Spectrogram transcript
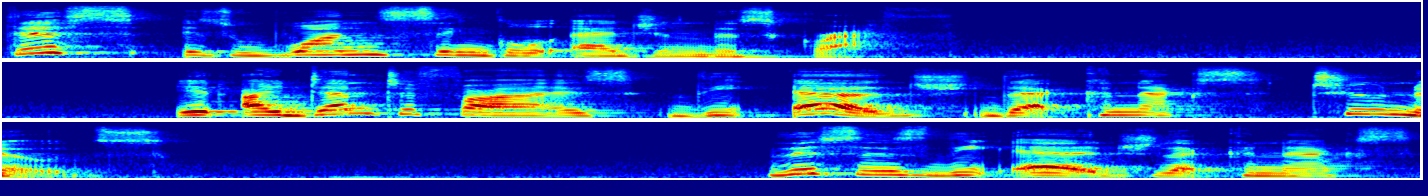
This is one single edge in this graph. It identifies the edge that connects two nodes. This is the edge that connects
